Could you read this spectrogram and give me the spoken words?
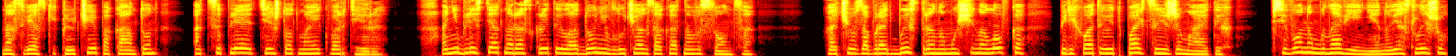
на связке ключей, пока Антон отцепляет те, что от моей квартиры. Они блестят на раскрытой ладони в лучах закатного солнца. Хочу забрать быстро, но мужчина ловко перехватывает пальцы и сжимает их. Всего на мгновение, но я слышу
